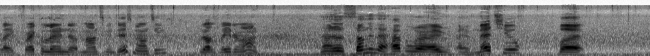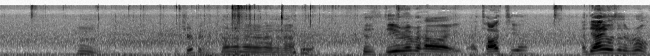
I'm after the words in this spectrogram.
like, where I could learn the mounting and dismounting. That was later on. Now there was something that happened where I, I met you, but hmm, You're tripping? no, no, no, no, no, no, no, bro. Because do you remember how I I talked to you? And Danny was in the room,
